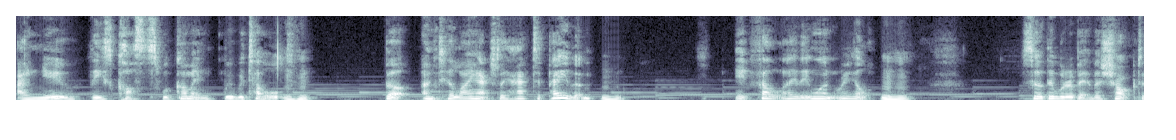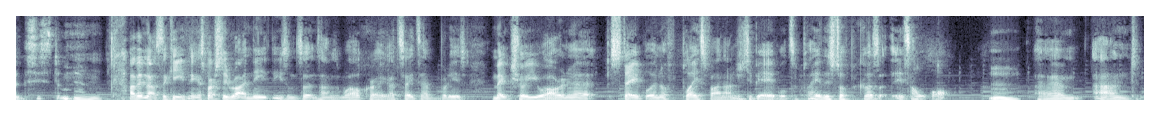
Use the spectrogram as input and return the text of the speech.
I knew these costs were coming. We were told, Mm-hmm. But until I actually had to pay them, it felt like they weren't real. Mm-hmm. So they were a bit of a shock to the system. I think that's the key thing, especially right in the, these uncertain times as well, Craig. I'd say to everybody is make sure you are in a stable enough place financially to be able to play this stuff because it's a lot. Um, and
